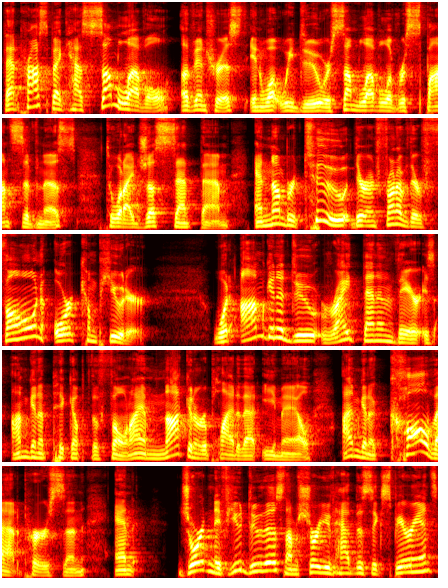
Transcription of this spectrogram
that prospect has some level of interest in what we do or some level of responsiveness to what I just sent them. And number two, they're in front of their phone or computer. What I'm going to do right then and there is I'm going to pick up the phone. I am not going to reply to that email. I'm going to call that person. And Jordan, if you do this, and I'm sure you've had this experience,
